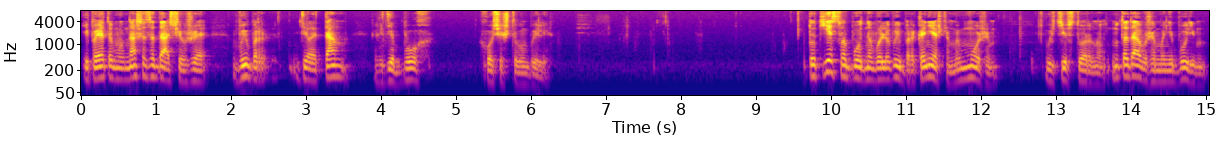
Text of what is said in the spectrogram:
и поэтому наша задача уже выбор делать там, где Бог хочет, чтобы мы были. Тут есть свободная воля выбора. Конечно, мы можем уйти в сторону. Но тогда уже мы не будем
